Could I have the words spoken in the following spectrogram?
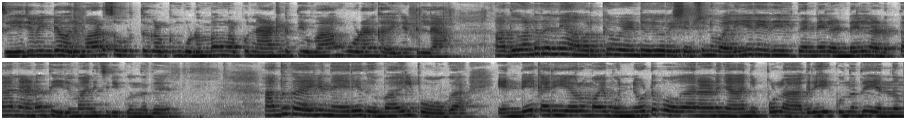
ശ്രീജുവിന്റെ ഒരുപാട് സുഹൃത്തുക്കൾക്കും കുടുംബങ്ങൾക്കും നാട്ടിലെത്തി വിവാഹം കൂടാൻ കഴിഞ്ഞിട്ടില്ല. അതുകൊണ്ട് തന്നെ അവർക്ക് വേണ്ടി ഒരു റിസപ്ഷൻ വലിയ രീതിയിൽ തന്നെ ലണ്ടനിൽ നടത്താനാണ് തീരുമാനിച്ചിരിക്കുന്നത്. അതു കഴിഞ്ഞ് നേരെ ദുബായിൽ പോവുക. എന്റെ കരിയറുമായി മുന്നോട്ട് പോകാനാണ് ഞാനിപ്പോൾ ആഗ്രഹിക്കുന്നത് എന്നും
